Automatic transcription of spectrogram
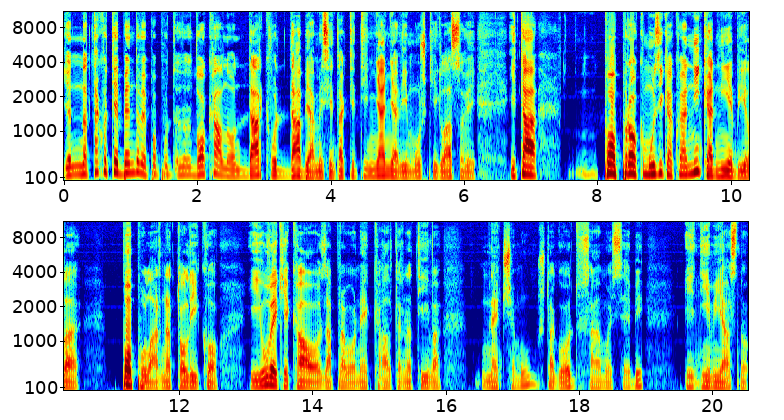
na tako te bendove poput e, vokalno Darkwood Dabja, mislim, tak ti, ti njanjavi muški glasovi i ta pop rock muzika koja nikad nije bila popularna toliko i uvek je kao zapravo neka alternativa nečemu, šta god, samoj sebi i nije mi jasno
